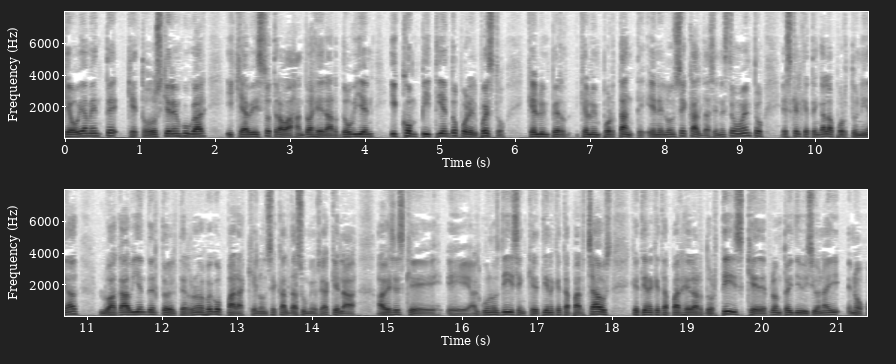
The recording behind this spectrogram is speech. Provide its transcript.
que obviamente que todos quieren jugar y que ha visto trabajando a Gerardo bien y compitiendo por el puesto, que lo, que lo importante en el Once Caldas en este momento es que el que tenga la oportunidad lo haga bien dentro del terreno de juego para que el Once Caldas sume, o sea que la, a veces que eh, algunos dicen que tiene que tapar Chaus, que tiene que tapar Gerardo Ortiz, que de pronto hay división ahí, no,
